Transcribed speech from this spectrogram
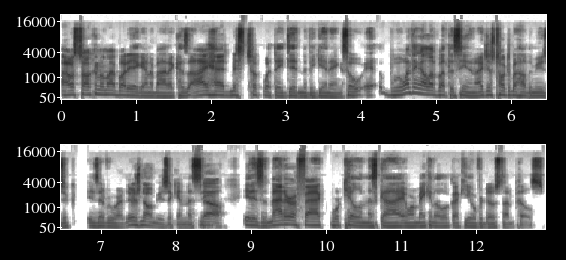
I was talking to my buddy again about it because I had mistook what they did in the beginning. So it, one thing I love about the scene, and I just talked about how the music is everywhere. There's no music in this scene. No. It is a matter of fact, we're killing this guy and we're making it look like he overdosed on pills.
